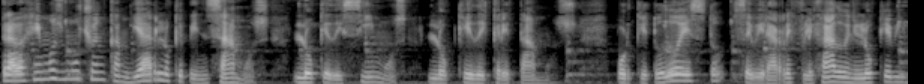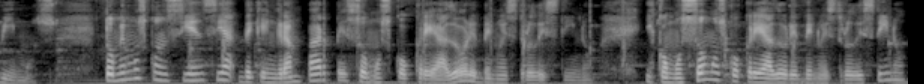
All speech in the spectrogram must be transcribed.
Trabajemos mucho en cambiar lo que pensamos, lo que decimos, lo que decretamos, porque todo esto se verá reflejado en lo que vivimos. Tomemos conciencia de que en gran parte somos co-creadores de nuestro destino y como somos co-creadores de nuestro destino,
